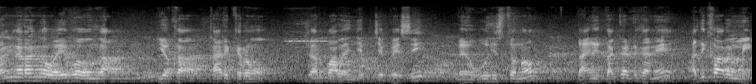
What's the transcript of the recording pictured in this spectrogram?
రంగరంగ వైభవంగా ఈ యొక్క కార్యక్రమం జరపాలని చెప్పి చెప్పేసి మేము ఊహిస్తున్నాం. దానికి తగ్గట్టుగానే అధికారుల్ని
